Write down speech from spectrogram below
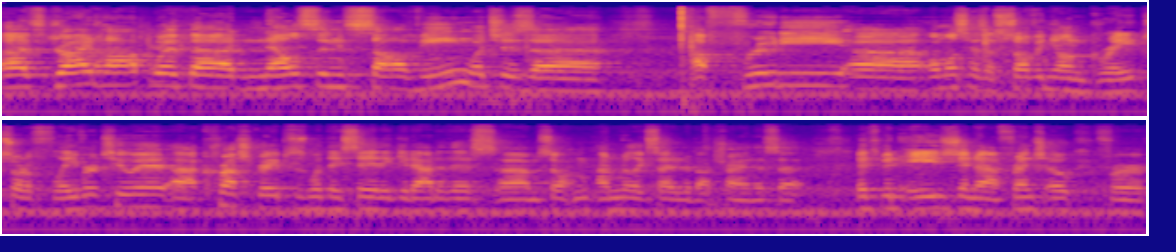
uh, it's dried hop with uh, Nelson Sauvin, which is uh, a fruity, uh, almost has a Sauvignon grape sort of flavor to it. Uh, crushed grapes is what they say they get out of this. Um, so I'm, I'm really excited about trying this. It's been aged in uh, French oak for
